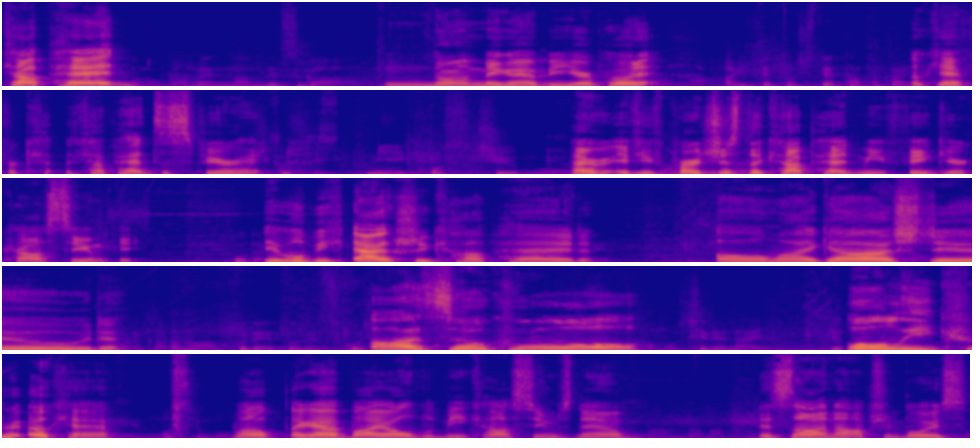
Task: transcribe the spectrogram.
Cuphead? Normally Mega Man be your opponent. Okay, for Cu- Cuphead's a spirit? However, if you've purchased the Cuphead Mii Fighter costume, it, it will be actually Cuphead. Oh my gosh, dude. Oh, it's so cool. Holy crap. Okay. Well, I gotta buy all the Mii costumes now. It's not an option, boys.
